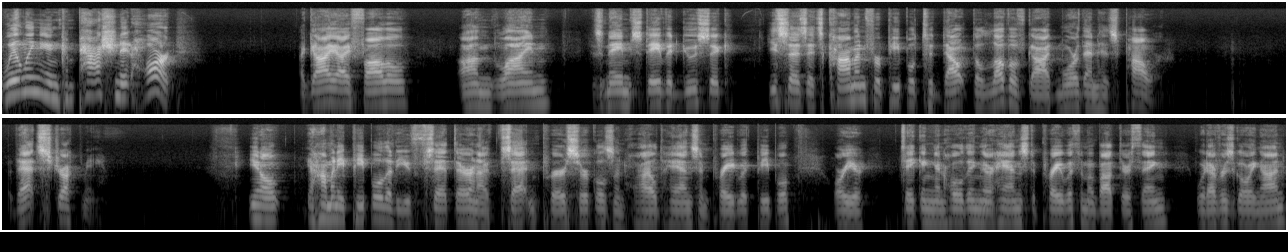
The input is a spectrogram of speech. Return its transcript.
willing and compassionate heart. A guy I follow online, his name's David Guzik, he says it's common for people to doubt the love of God more than his power. That struck me. You know, how many people that you've sat there and I've sat in prayer circles and held hands and prayed with people, or you're taking and holding their hands to pray with them about their thing, whatever's going on,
